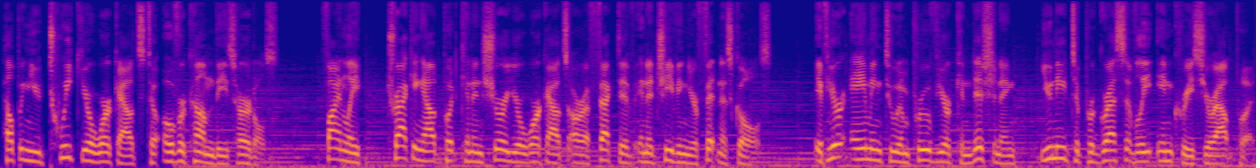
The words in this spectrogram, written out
helping you tweak your workouts to overcome these hurdles. Finally, tracking output can ensure your workouts are effective in achieving your fitness goals. If you're aiming to improve your conditioning, you need to progressively increase your output.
